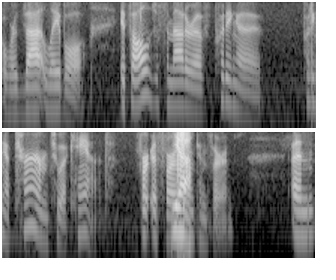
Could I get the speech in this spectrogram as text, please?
or that label, it's all just a matter of putting a putting a term to a can't for as far as I'm concerned. And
